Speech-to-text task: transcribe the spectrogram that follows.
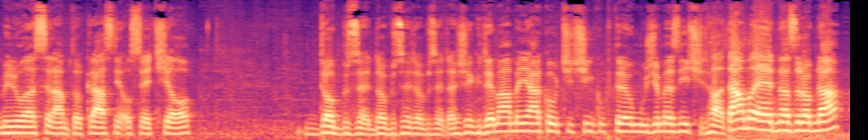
minule se nám to krásně osvědčilo. Dobře, dobře, dobře, takže kde máme nějakou čičínku, kterou můžeme zničit? Hele, tamhle je jedna zrovna.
